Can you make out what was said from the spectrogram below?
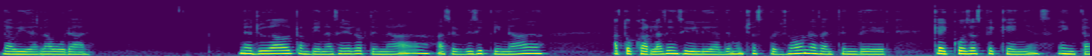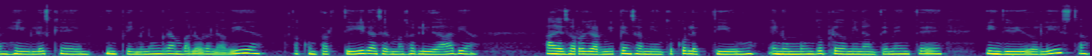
la vida laboral. Me ha ayudado también a ser ordenada, a ser disciplinada, a tocar la sensibilidad de muchas personas, a entender que hay cosas pequeñas e intangibles que imprimen un gran valor a la vida, a compartir, a ser más solidaria, a desarrollar mi pensamiento colectivo en un mundo predominantemente individualista.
